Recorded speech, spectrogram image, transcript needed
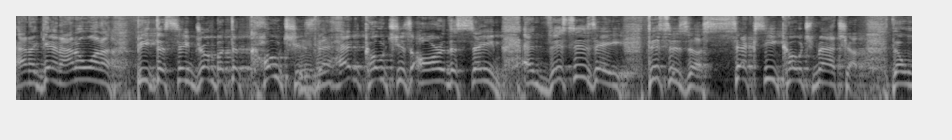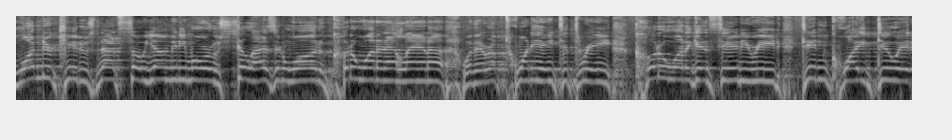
And again, I don't want to beat the same drum, but the coaches, mm -hmm. the mm-hmm. head coaches are the same. And this is a this is a sexy coach matchup. The wonder kid who's not so young anymore, who still hasn't won, who could have won in Atlanta when they were up 28 to 3, could have won against Andy Reid, didn't quite do it,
